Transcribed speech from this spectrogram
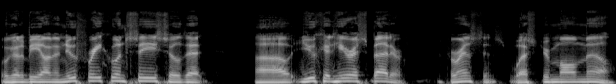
We're going to be on a new frequency so that uh, you can hear us better. For instance, Western Maumelle.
